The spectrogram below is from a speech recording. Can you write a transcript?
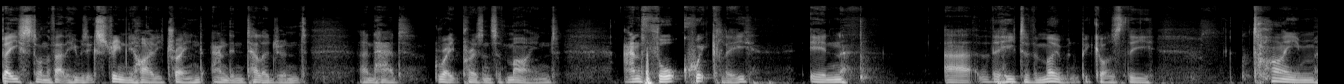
based on the fact that he was extremely highly trained and intelligent and had great presence of mind and thought quickly in uh, the heat of the moment because the time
